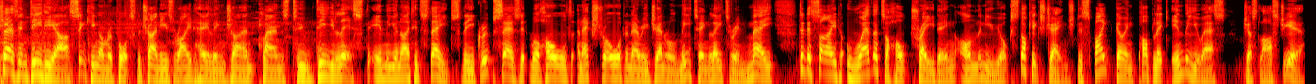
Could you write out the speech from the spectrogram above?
Shares in are sinking on reports the Chinese ride hailing giant plans to delist in the United States. The group says it will hold an extraordinary general meeting later in May to decide whether to halt trading on the New York Stock Exchange, despite going public in the US just last year.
